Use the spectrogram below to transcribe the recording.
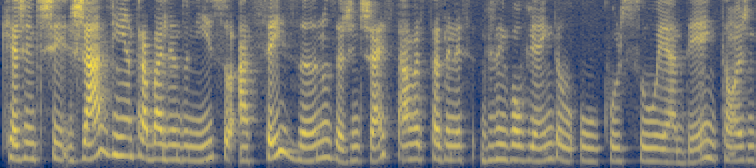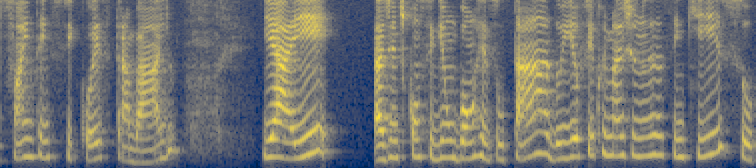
que a gente já vinha trabalhando nisso há seis anos, a gente já estava fazendo esse, desenvolvendo o curso EAD, então a gente só intensificou esse trabalho. E aí a gente conseguiu um bom resultado, e eu fico imaginando assim que isso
